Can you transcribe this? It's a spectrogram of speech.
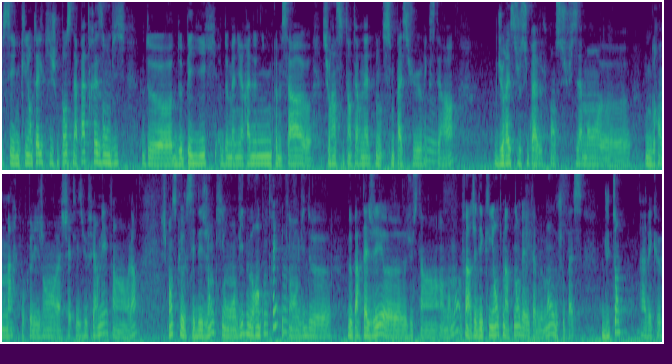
c'est une clientèle qui, je pense, n'a pas très envie de, de payer de manière anonyme comme ça euh, sur un site internet dont ils ne sont pas sûrs, etc. Du reste, je ne suis pas, je pense, suffisamment euh, une grande marque pour que les gens achètent les yeux fermés. Enfin, voilà. Je pense que c'est des gens qui ont envie de me rencontrer et qui ont envie de, de partager euh, juste un, un moment. Enfin, j'ai des clientes maintenant véritablement où je passe du temps avec eux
